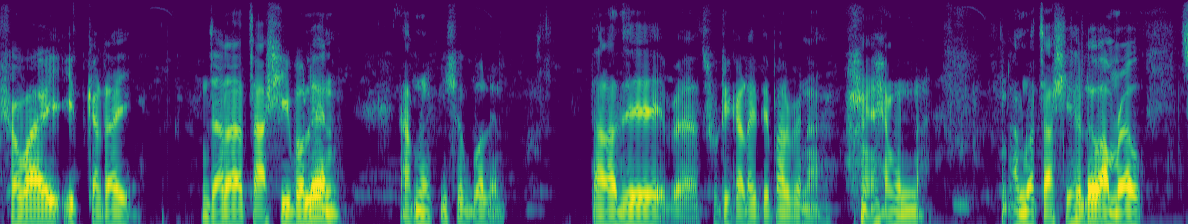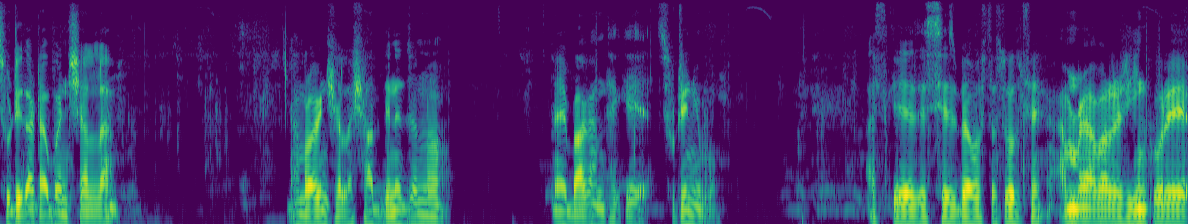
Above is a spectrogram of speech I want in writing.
সবাই ঈদ কাটায়। যারা চাষি বলেন, আপনার কৃষক বলেন, তারা যে ছুটি কাটাইতে পারবে না, এমন না। আমরা চাষি হলেও আমরাও ছুটি কাটাবো ইনশাল্লাহ আমরাও ইনশাল্লাহ সাত দিনের জন্য এই বাগান থেকে ছুটি নেব। আজকে যে সেচ ব্যবস্থা চলছে, আমরা আবার রিং করে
